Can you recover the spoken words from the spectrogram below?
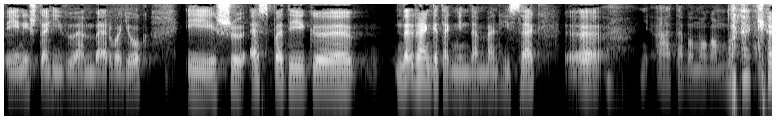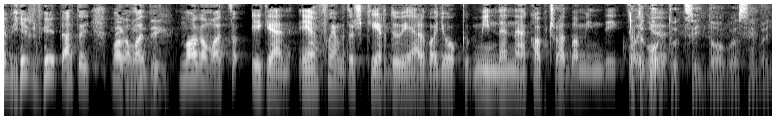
én istenhívő ember vagyok, és ez pedig rengeteg mindenben hiszek általában magamban legkevésbé, tehát hogy magamat, magamat, igen, ilyen folyamatos kérdőjel vagyok mindennel kapcsolatban mindig. Tehát hogy, akkor tudsz így dolgozni, vagy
